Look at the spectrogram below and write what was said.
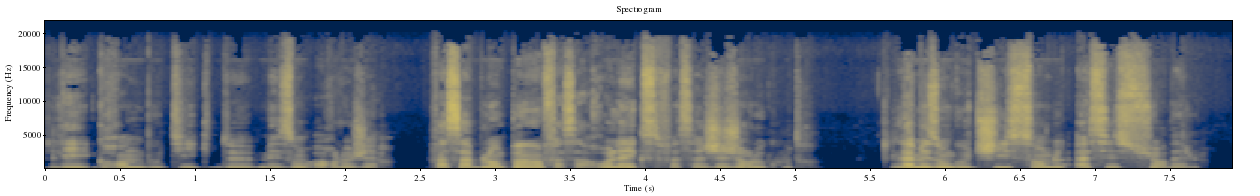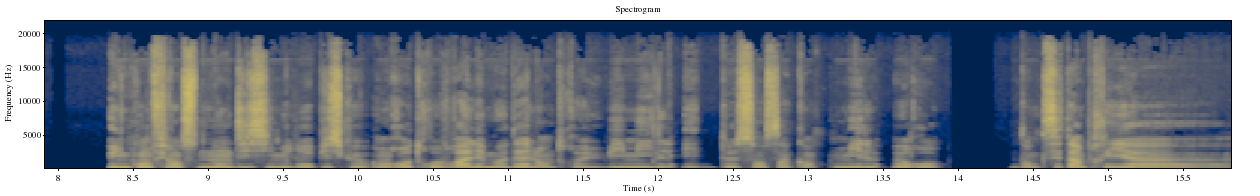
les grandes boutiques de maisons horlogères. Face à Blancpain, face à Rolex, face à Gégeur-Lecoutre, la maison Gucci semble assez sûre d'elle. Une confiance non dissimulée puisqu'on retrouvera les modèles entre 8000 et 250 000 euros. Donc c'est un prix, euh,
